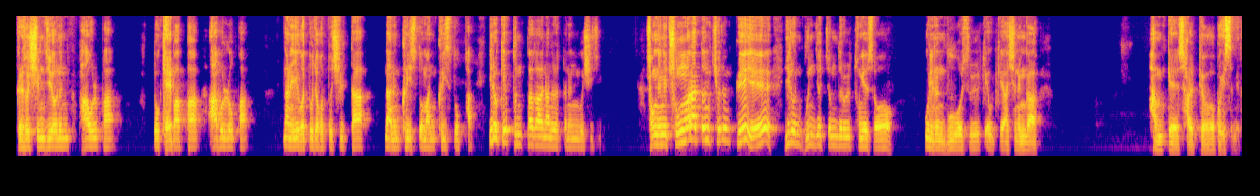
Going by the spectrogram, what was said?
그래서 심지어는 바울파, 또 개바파, 아볼로파, 나는 이것도 저것도 싫다. 나는 그리스도만 그리스도파. 이렇게 분파가 나눠졌다는 것이지. 성령이 충만했던 교회에 이런 문제점들을 통해서 우리는 무엇을 깨우게 하시는가 함께 살펴보겠습니다.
